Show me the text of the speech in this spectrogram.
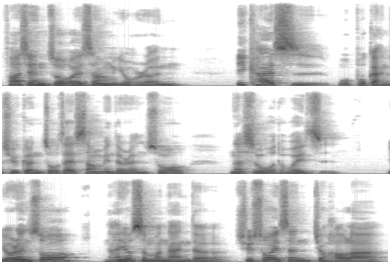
发现座位上有人。一开始我不敢去跟坐在上面的人说那是我的位置。有人说哪有什么难的，去说一声就好啦。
